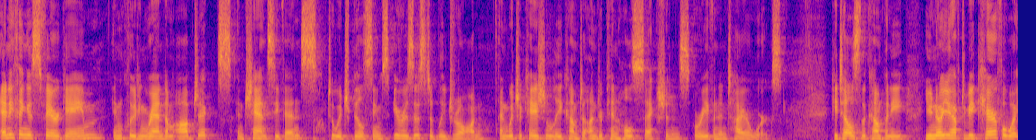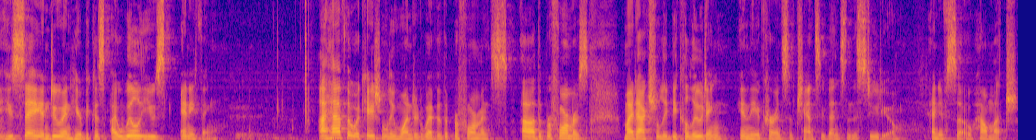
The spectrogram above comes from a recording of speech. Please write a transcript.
Anything is fair game, including random objects and chance events to which Bill seems irresistibly drawn and which occasionally come to underpin whole sections or even entire works. He tells the company, You know, you have to be careful what you say and do in here because I will use anything. I have, though, occasionally wondered whether the, performance, uh, the performers might actually be colluding in the occurrence of chance events in the studio, and if so, how much.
